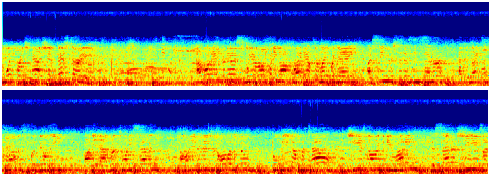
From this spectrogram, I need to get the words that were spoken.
in Woodbridge Township history. I want to introduce, we are opening up right after Labor Day, a senior citizen center at the Knights of Columbus Building on Route 27. I want to introduce to all of you Bhumika Patel. She is going to be running the center. She is a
